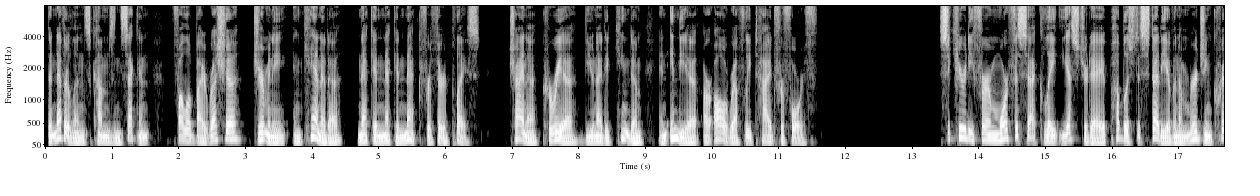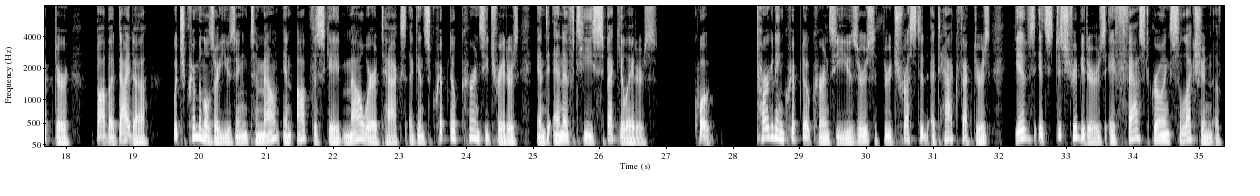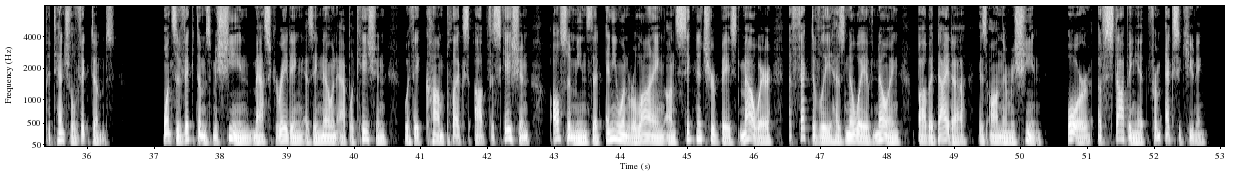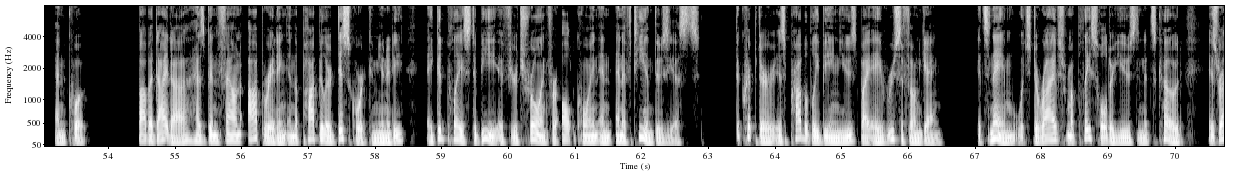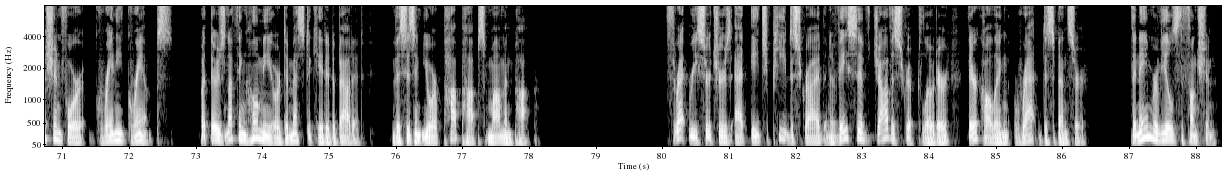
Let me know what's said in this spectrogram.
The Netherlands comes in second, followed by Russia, Germany, and Canada, neck and neck and neck for third place. China, Korea, the United Kingdom, and India are all roughly tied for fourth. Security firm Morphisec late yesterday published a study of an emerging crypter, Babadeda, which criminals are using to mount and obfuscate malware attacks against cryptocurrency traders and NFT speculators. Quote, Targeting cryptocurrency users through trusted attack vectors gives its distributors a fast growing selection of potential victims. Once a victim's machine masquerading as a known application with a complex obfuscation also means that anyone relying on signature based malware effectively has no way of knowing Babadeda is on their machine, or of stopping it from executing. End quote. Babadeda has been found operating in the popular Discord community, a good place to be if you're trolling for altcoin and NFT enthusiasts. The crypter is probably being used by a Russophone gang. Its name, which derives from a placeholder used in its code, is Russian for Granny Gramps. But there's nothing homey or domesticated about it. This isn't your Pop Pop's mom and pop. Threat researchers at HP describe an evasive JavaScript loader they're calling RATDispenser. The name reveals the function.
